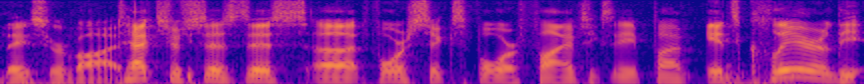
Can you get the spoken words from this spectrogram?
They survived. Texter says this uh, 464 5685. It's clear the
